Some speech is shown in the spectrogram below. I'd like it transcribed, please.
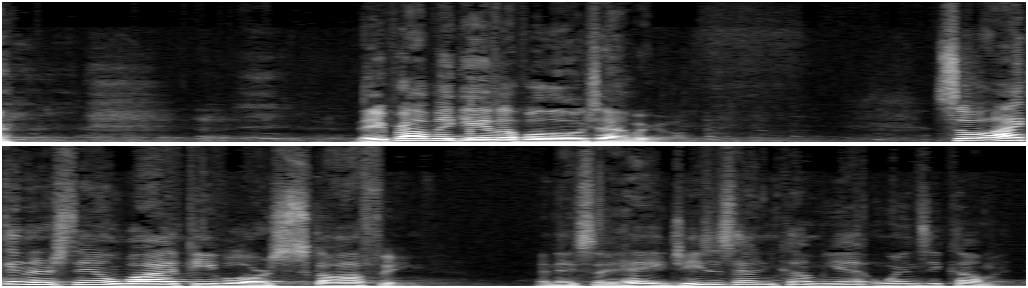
they probably gave up a long time ago. So I can understand why people are scoffing and they say, hey, Jesus hadn't come yet. When's he coming? And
